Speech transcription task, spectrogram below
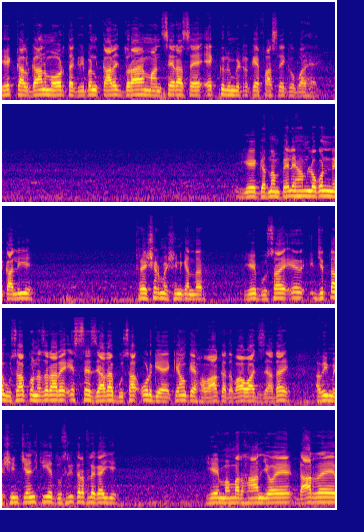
ये कलगान मोड़ तकरीबन कॉलेज दुराह मानसेरा से एक किलोमीटर के फासले के ऊपर है। ये गंदम पहले हम लोगों ने निकाली है। थ्रेशर मशीन के अंदर। ये भूसा जितना भूसा आपको नज़र आ रहा है, इससे ज़्यादा भूसा उड़ गया है, क्योंकि हवा का दबाव आज ज़्यादा है। अभी मशीन चेंज की है, दूसरी तरफ़ लगाई है ये मोहम्मद खान जो है, डाल रहे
